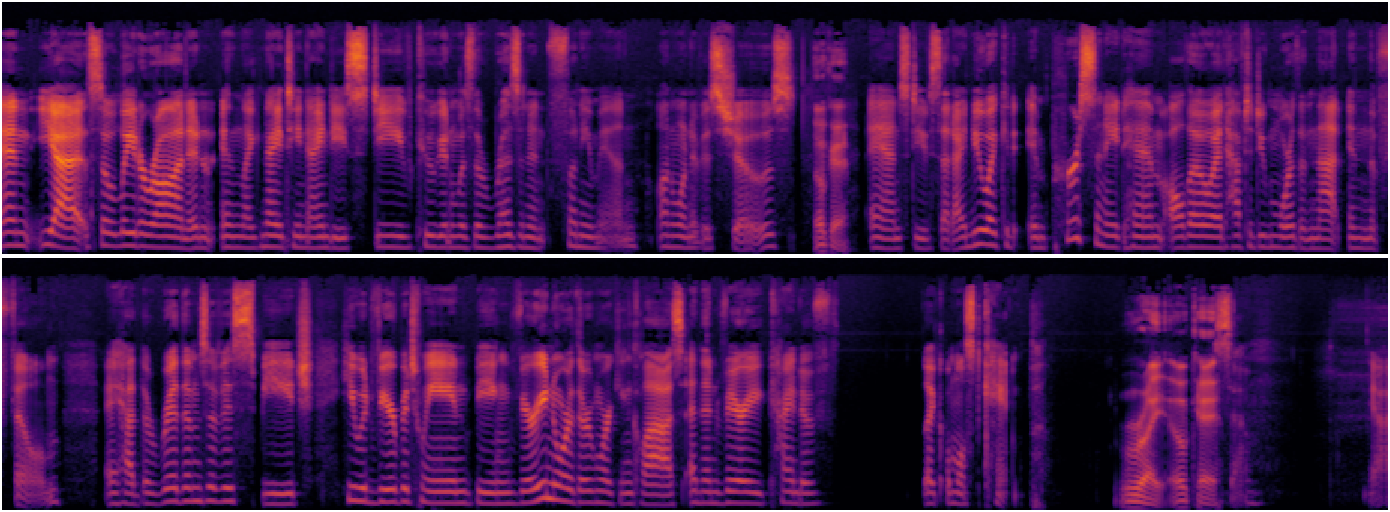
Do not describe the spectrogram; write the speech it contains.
And yeah, so later on in, in like 1990, Steve Coogan was the resident funny man on one of his shows. Okay, And Steve said, I knew I could impersonate him, although I'd have to do more than that in the film. I had the rhythms of his speech. He would veer between being very northern working class and then very kind of like almost camp. Right. Okay. So, yeah.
